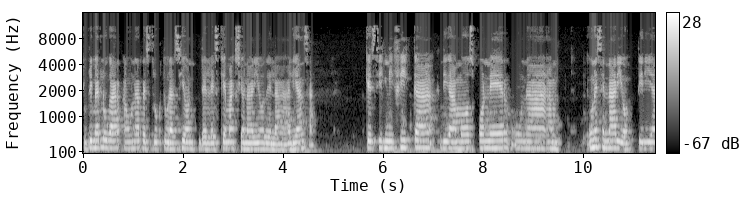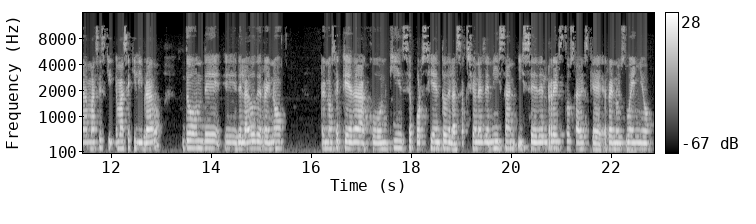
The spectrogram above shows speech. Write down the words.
en primer lugar, a una reestructuración del esquema accionario de la alianza que significa, digamos, poner una, un escenario, diría, más, más equilibrado, donde eh, del lado de Renault Renault se queda con 15% de las acciones de Nissan y cede el resto. Sabes que Renault es dueño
